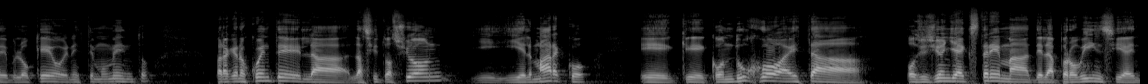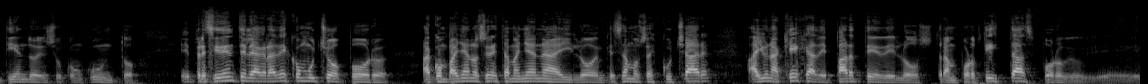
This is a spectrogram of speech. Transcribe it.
de bloqueo en este momento, para que nos cuente la, situación y, el marco eh, que condujo a esta posición ya extrema de la provincia, entiendo, en su conjunto. Eh, presidente, le agradezco mucho por acompañarnos en esta mañana y lo empezamos a escuchar. Hay una queja de parte de los transportistas, por, eh,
